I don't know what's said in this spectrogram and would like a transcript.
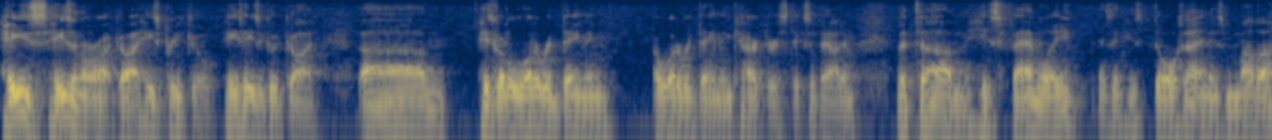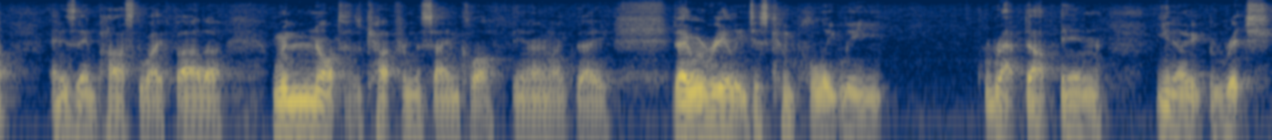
he's he's an alright guy. He's pretty cool. He's he's a good guy. Um, he's got a lot of redeeming a lot of redeeming characteristics about him. But um, his family, as in his daughter and his mother, and his then passed away father, were not cut from the same cloth. You know, like they they were really just completely wrapped up in, you know, rich,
